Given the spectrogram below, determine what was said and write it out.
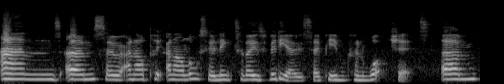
and um, so and I'll put and I'll also link to those videos so people can watch it. Um,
